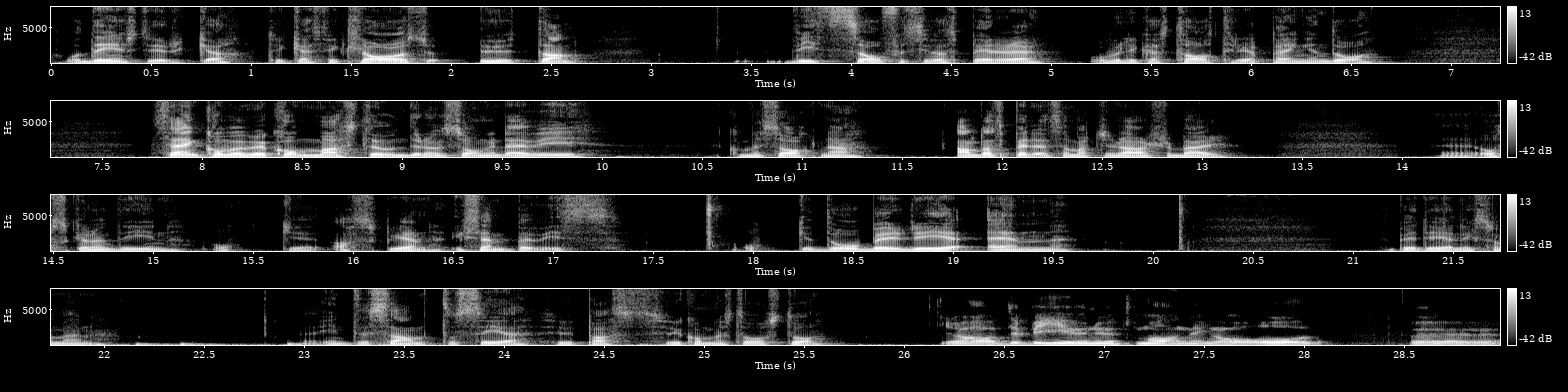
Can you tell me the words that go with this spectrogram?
och det är en styrka. Tycker att vi klarar oss utan vissa offensiva spelare och vi lyckas ta tre poäng ändå. Sen kommer det komma stunder under säsongen där vi kommer sakna andra spelare som Martin Rauschenberg, eh, Oskar Lundin och eh, Aspgren exempelvis. Och då blir det en... Det blir det liksom en... Intressant att se hur pass vi kommer stå oss då. Ja, det blir ju en utmaning och, och eh,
